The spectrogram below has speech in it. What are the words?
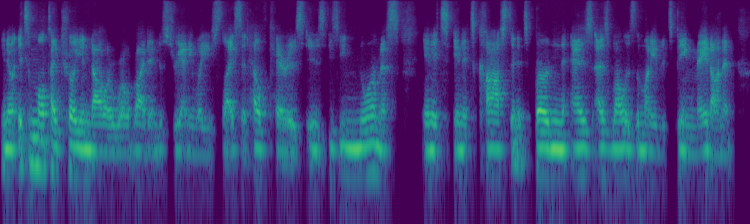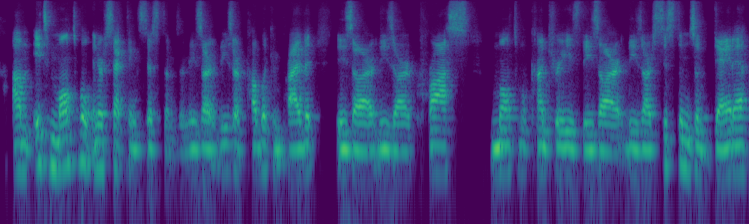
You know, it's a multi-trillion dollar worldwide industry any way you slice it. Healthcare is, is, is enormous in its, in its cost and its burden as, as well as the money that's being made on it. Um, it's multiple intersecting systems and these are these are public and private these are these are cross multiple countries these are these are systems of data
